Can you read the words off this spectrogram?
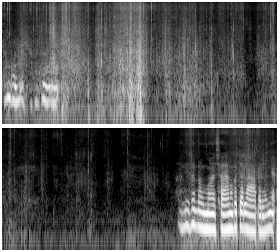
ข้างบนอีกค่ะเพื่อนๆเนี่ย อันนี้ ถ้า เรามาช้ามันก็จะลาไปแล้วเนี่ย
